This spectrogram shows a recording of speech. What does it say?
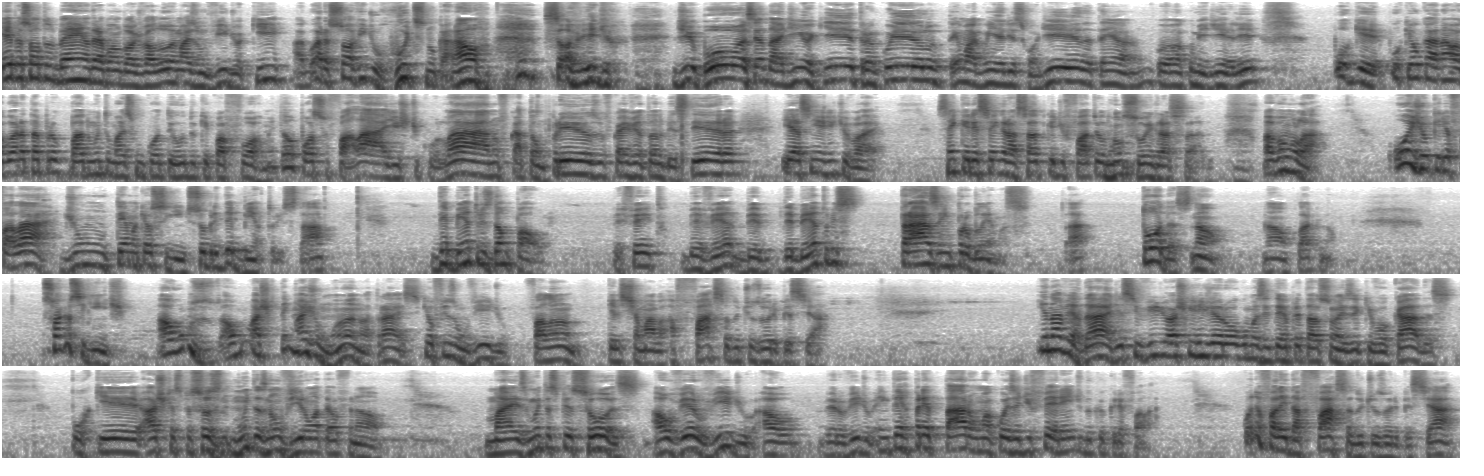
E aí pessoal, tudo bem? André Bom do Blog de Valor, mais um vídeo aqui. Agora é só vídeo roots no canal, só vídeo de boa, sentadinho aqui, tranquilo. Tem uma aguinha ali escondida, tem uma comidinha ali. Por quê? Porque o canal agora está preocupado muito mais com o conteúdo do que com a forma. Então eu posso falar, gesticular, não ficar tão preso, ficar inventando besteira e assim a gente vai. Sem querer ser engraçado, porque de fato eu não sou engraçado. Mas vamos lá. Hoje eu queria falar de um tema que é o seguinte, sobre debentures, tá? Debentures dão pau, perfeito? Debentures trazem problemas, tá? Todas? Não, não, claro que não. Só que é o seguinte, alguns, alguns, acho que tem mais de um ano atrás que eu fiz um vídeo falando que ele se chamava A Farsa do Tesouro IPCA. E na verdade, esse vídeo eu acho que gerou algumas interpretações equivocadas porque acho que as pessoas, muitas não viram até o final. Mas muitas pessoas, ao ver o vídeo, ao ver o vídeo, interpretaram uma coisa diferente do que eu queria falar. Quando eu falei da farsa do Tesouro IPCA,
